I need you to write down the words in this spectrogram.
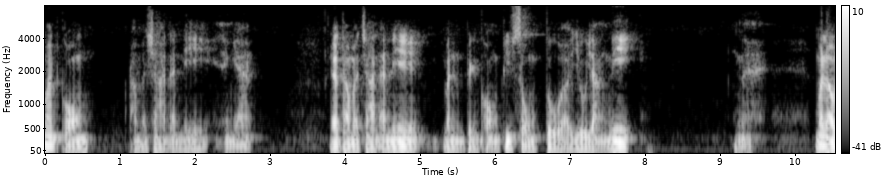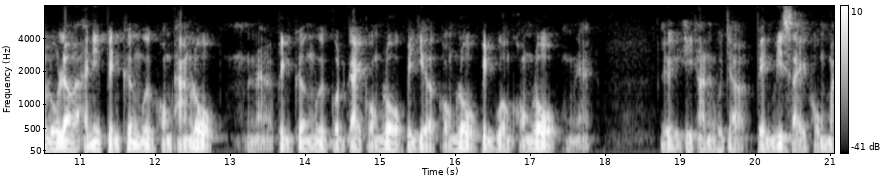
มัติของธรรมชาติอันนี้อย่างเงี้ยแล้วธรรมชาติอันนี้มันเป็นของที่ทรงตัวอยู่อย่างนี้นะเมื่อเรารู้แล้วว่าอันนี้เป็นเครื่องมือของทางโลกนะเป็นเครื่องมือกลไกของโลก เป็นเหยื่อของโลก เป็นบ่วงของโลกนะ หรืออีกอันก็จะเป็นวิสัยของม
